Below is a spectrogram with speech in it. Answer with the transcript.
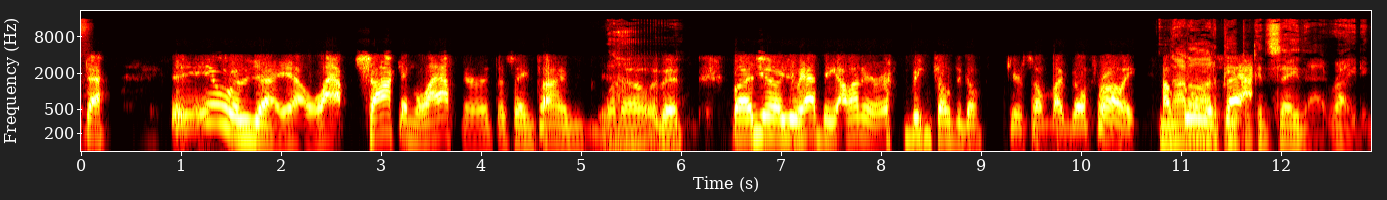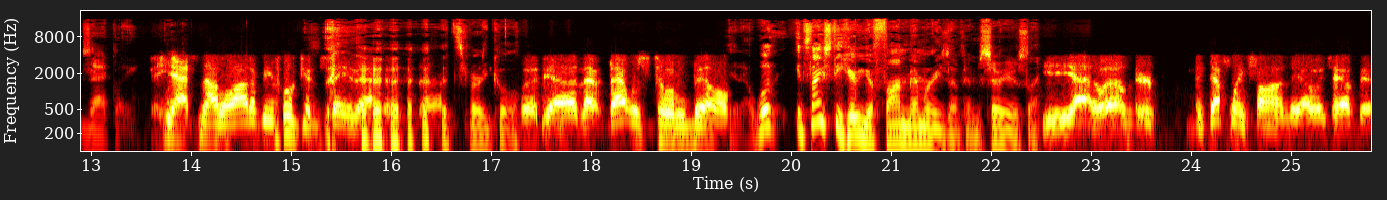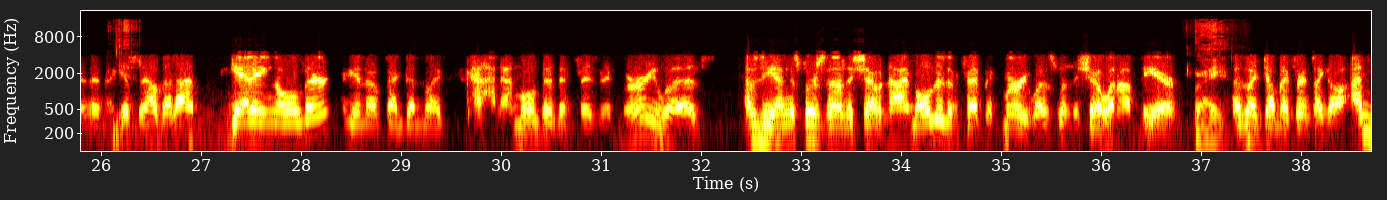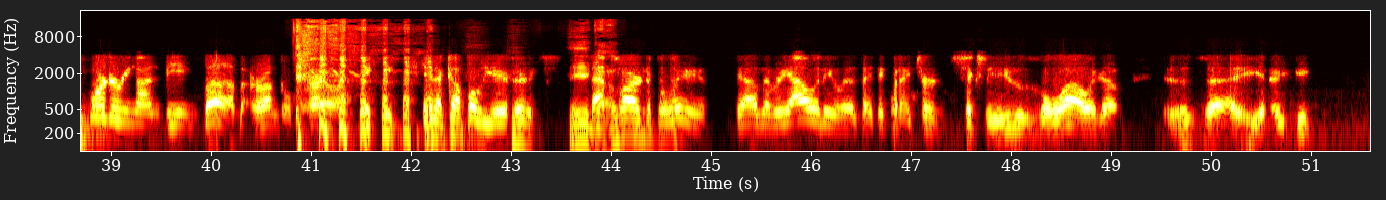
It was yeah, yeah, laugh, shock, and laughter at the same time. You Wow. know that, but you know you had the honor of being told to go f- yourself by Bill Frawley. How Not cool a lot of people that? could say that. Right. Exactly. Yes, not a lot of people can say that. uh, That's very cool. but yeah, that that was total Bill. Know, well, it's nice to hear your fond memories of him. Seriously. Yeah, well, they're they're definitely fond. They always have been, and I guess now that I'm getting older, you know, in fact, I'm like, God, I'm older than Fred MacMurray was. I was the youngest person on the show. Now I'm older than Fred MacMurray was when the show went off the air. Right. As I tell my friends, I go, I'm bordering on being Bub or Uncle Charlie in a couple of years. There you That's go. hard to believe. Yeah, the reality was, I think when I turned 60, this was a while ago, is uh, you know you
